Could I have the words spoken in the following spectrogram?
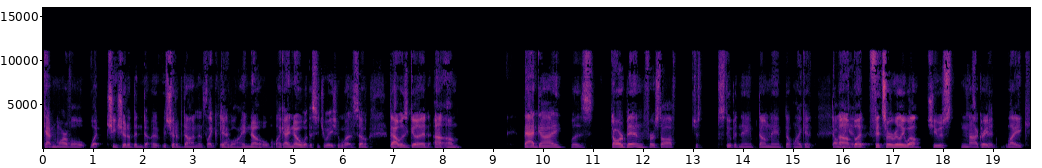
Captain Marvel what she should have been do- should have done. It's like, okay, Yeah. well, I know, like I know what the situation was. So that was good. Uh, Um bad guy was Darben first off, just stupid name, dumb name, don't like it Don't uh, it. but fits her really well. She was not great. Like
